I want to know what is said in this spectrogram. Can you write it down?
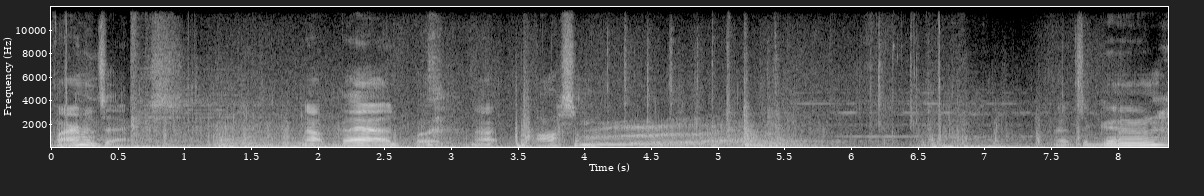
fireman's axe. Not bad, but not awesome. That's a goon.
